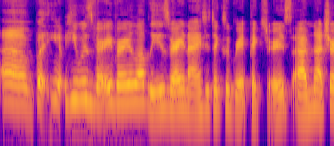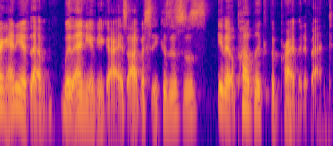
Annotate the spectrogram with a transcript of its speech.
Um, but you know, he was very very lovely. He's very nice. He took some great pictures. I'm not sharing any of them with any of you guys obviously because this was you know public but private event.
